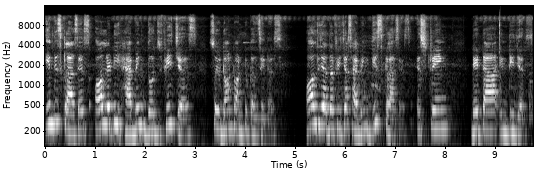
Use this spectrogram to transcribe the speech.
in these classes already having those features so you don't want to consider. All the other features having these classes string data integers.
